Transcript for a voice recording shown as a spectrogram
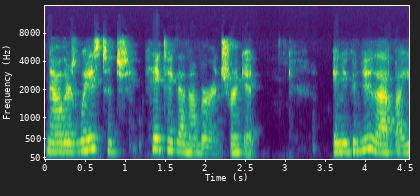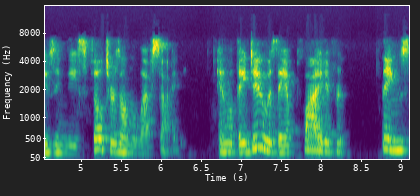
Now there's ways to take take that number and shrink it, and you can do that by using these filters on the left side. And what they do is they apply different things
